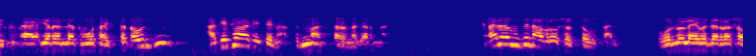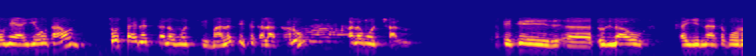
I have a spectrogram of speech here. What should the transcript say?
የተቀያየረለት ቦታ ይሰጠው እንጂ አቴቴ አቴቴ ናት፣ የማትቀር ነገር ናት። ቀለም ግን አብረው ሰጥተውታል። ወሎ ላይ በደረሰው ነው ያየሁት። አሁን ሶስት አይነት ቀለሞች ማለት የተቀላቀሉ ቀለሞች አሉ። አቴቴ ዱላው ቀይና ጥቁር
